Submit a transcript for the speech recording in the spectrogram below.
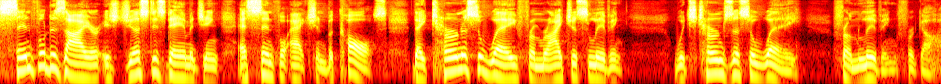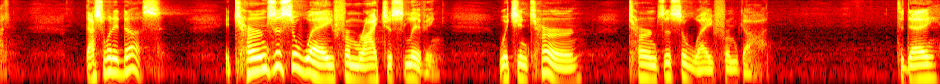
Sinful desire is just as damaging as sinful action because they turn us away from righteous living, which turns us away from living for God. That's what it does. It turns us away from righteous living, which in turn turns us away from God. Today,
